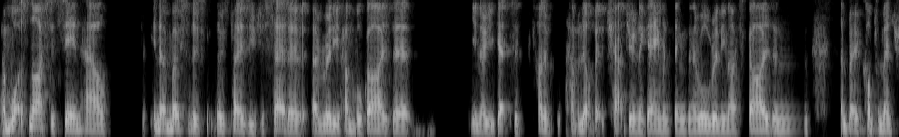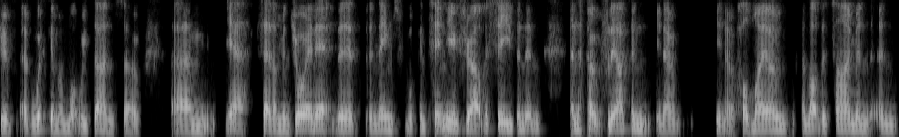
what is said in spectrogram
and what's nice is seeing how you know, most of those those players you just said are, are really humble guys. That you know, you get to kind of have a little bit of chat during the game and things, and they're all really nice guys and and very complimentary of, of Wycombe and what we've done. So um, yeah, said I'm enjoying it. The the names will continue throughout the season, and and hopefully I can you know you know hold my own a lot of the time and and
